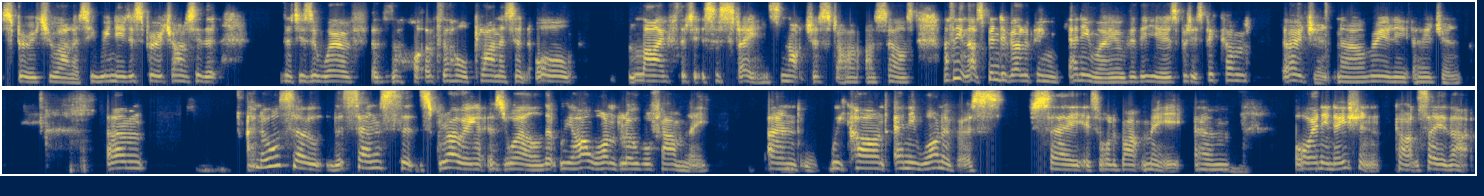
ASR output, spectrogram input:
spirituality. We need a spirituality that that is aware of, of the of the whole planet and all life that it sustains, not just our, ourselves. I think that's been developing anyway over the years, but it's become urgent now, really urgent. Um, and also the sense that's growing as well that we are one global family and we can't any one of us say it's all about me um, mm. Or any nation can't say that.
